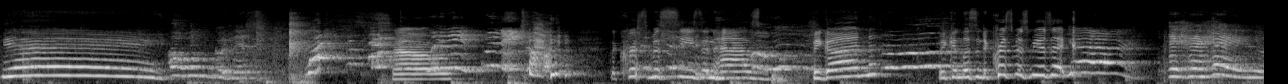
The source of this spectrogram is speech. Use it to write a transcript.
Yay! Oh goodness. What? So, the Christmas season has begun. We can listen to Christmas music. Hey, hey, hey.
